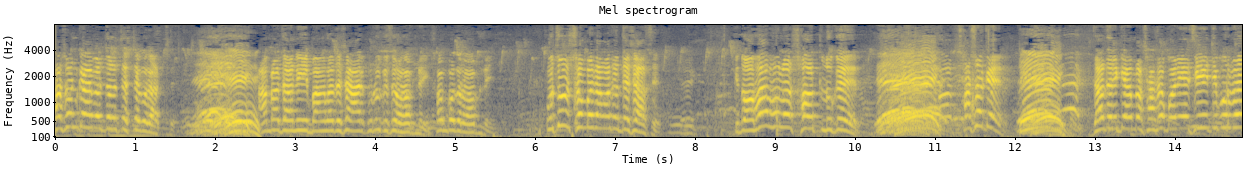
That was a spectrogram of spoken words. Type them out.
শাসন কায়েমের জন্য চেষ্টা করে আসছে। আমরা জানি বাংলাদেশে আর কোনো কিছুর অভাব নেই সম্পদের অভাব নেই। প্রচুর সম্পদ আমাদের দেশে আছে। কিন্তু অভাব হলো সৎ লোকের শাসকের। যাদেরকে আমরা শাসক বানিয়েছি ইতিপূর্বে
